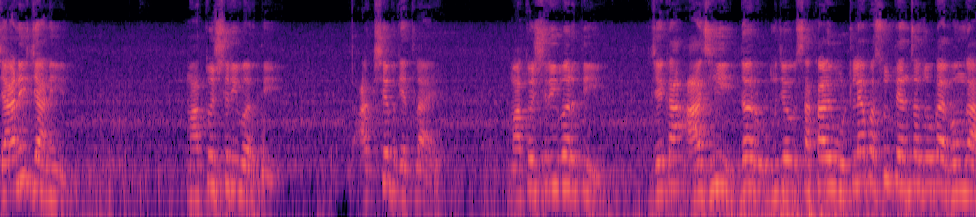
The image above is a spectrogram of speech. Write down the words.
जाणी जाणी मातोश्रीवरती आक्षेप घेतला आहे मातोश्रीवरती जे का आजही दर म्हणजे सकाळी उठल्यापासून त्यांचा जो काय भोंगा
